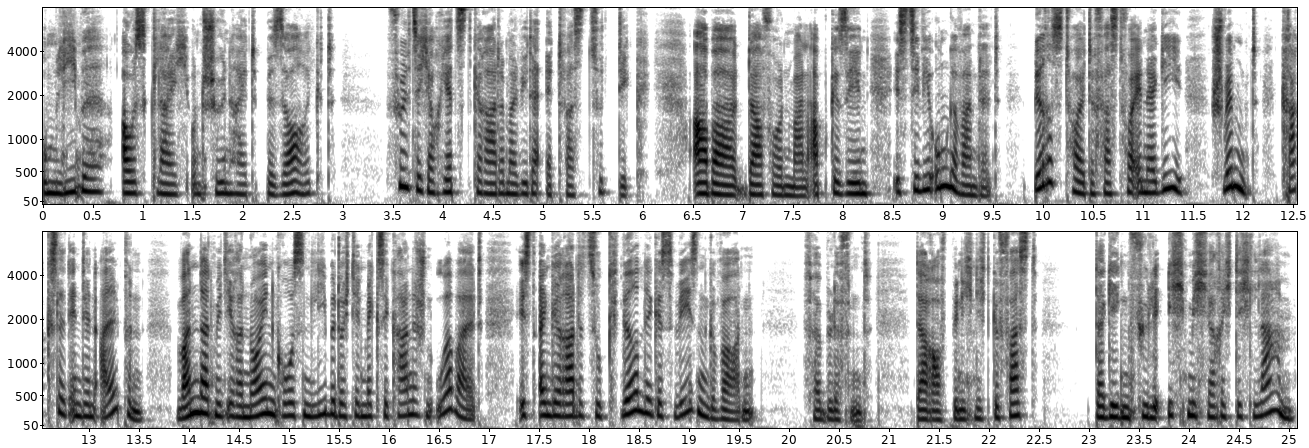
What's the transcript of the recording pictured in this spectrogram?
um Liebe, Ausgleich und Schönheit besorgt, fühlt sich auch jetzt gerade mal wieder etwas zu dick. Aber davon mal abgesehen, ist sie wie umgewandelt, birst heute fast vor Energie, schwimmt, kraxelt in den Alpen, wandert mit ihrer neuen großen Liebe durch den mexikanischen Urwald, ist ein geradezu quirliges Wesen geworden. Verblüffend. Darauf bin ich nicht gefasst. Dagegen fühle ich mich ja richtig lahm.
